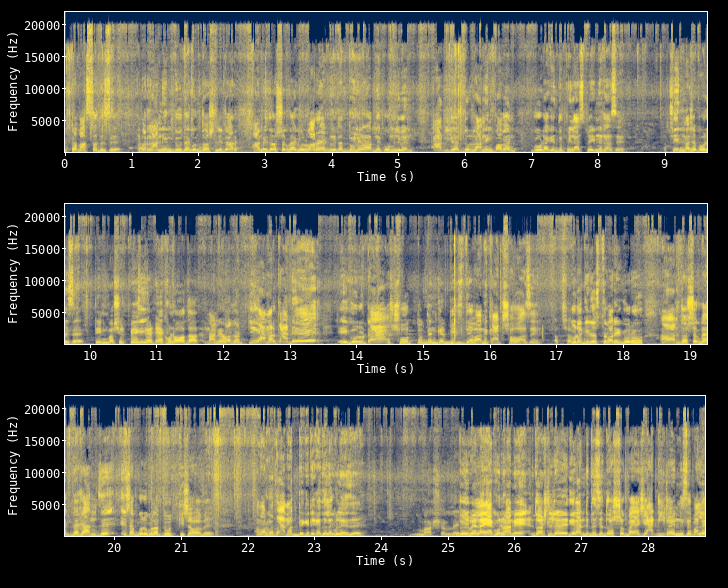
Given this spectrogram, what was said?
একটা বাচ্চা দিছে। আবার রানিং দুধ এখন দশ লিটার আমি দর্শক ভাই বলব আরও এক লিটার দুই লিটার আপনি কম নেবেন। আট লিটার দুধ রানিং পাবেন। গরুটা কিন্তু প্লাস প্রেগনেন্ট আছে। তিন মাসে পড়েছে। তিন মাসের প্রেগনেন্ট এখনও অদাত। মানে অর্থাৎ কি? আমার কার্ডে এই গরুটা সত্তর দিনকে বীজ দেওয়া আমি কাঠ সহ আছে। আচ্ছা। গরুটা গৃহস্থ বাড়ির গরু। আর দর্শক ভাই দেখান যে এসব গরুগুলো দুধ কিসে হবে? আমার কথা আমাকে দেখে টেকাতে লাগবে এই যে। মার্শাল্লাহ দুই বেলায় এখনও আমি দশ লিটারের গ্যারান্টি দিচ্ছি দর্শক ভাই আসি আট লিটারের নিচে পালে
